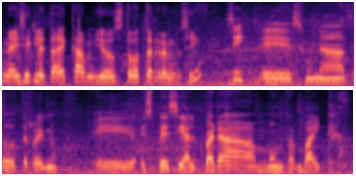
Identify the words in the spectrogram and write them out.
Una bicicleta de cambios todoterreno, ¿sí? Sí, es una todoterreno eh, especial para mountain bike.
